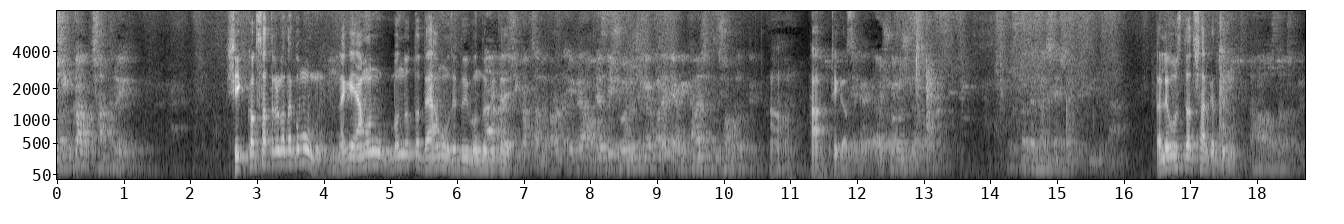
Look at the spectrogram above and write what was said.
শিক্ষক ছাত্রে। শিক্ষক ছাত্রের কথা কমু নাকি এমন বন্ধুত্ব দেখামু যে দুই বন্ধুর ভিতরে হ্যাঁ ঠিক আছে। তাহলে উস্তাদ সারকে দিন। হ্যাঁ ওস্তাদ ছাত্রে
